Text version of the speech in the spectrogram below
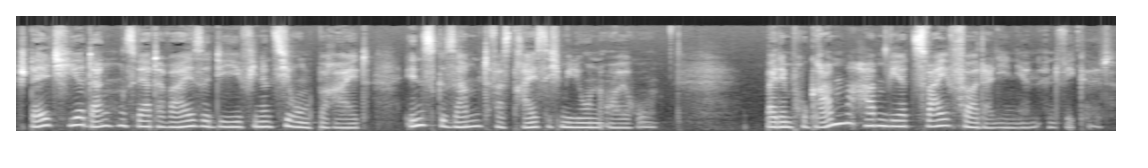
stellt hier dankenswerterweise die Finanzierung bereit, insgesamt fast 30 Millionen Euro. Bei dem Programm haben wir zwei Förderlinien entwickelt.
